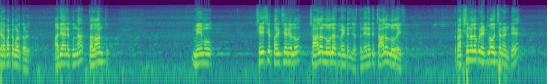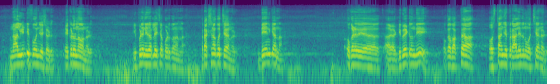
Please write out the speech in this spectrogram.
చెరపట్టబడతాడు. అది ఆయనకున్న తలాంతు. మేము చేసే పరిచర్యలో చాలా లో లైఫ్ మెయింటైన్ చేస్తాను. నేనైతే చాలా లో లైఫ్ రక్షణలో కూడా ఎట్లా వచ్చానంటే నాలుగింటికి ఫోన్ చేశాడు. ఎక్కడున్నావు అన్నాడు. ఇప్పుడే నిద్రలేచా పడుకుని అన్న రక్షణకు వచ్చా అన్నాడు. దేనికన్నా? ఒక డిబేట్ ఉంది. ఒక వక్త వస్తా అని చెప్పి రాలేదు నువ్వు వచ్చా అన్నాడు.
